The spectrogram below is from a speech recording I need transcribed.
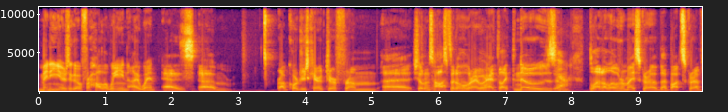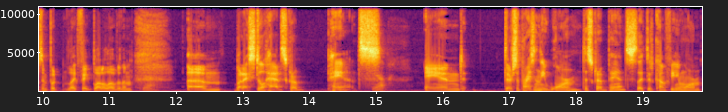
many years ago for Halloween I went as um Rob Corddry's character from uh, Children's Hospital, Hospital, where I yeah. had like the nose Yeah. and blood all over my scrub. I bought scrubs and put like fake blood all over them. yeah. Um, but I still had scrub pants. Yeah. And they're surprisingly warm, the scrub pants. Like they're comfy and warm.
